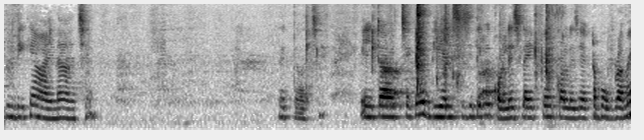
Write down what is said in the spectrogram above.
দুদিকে আয়না আছে। দেখতে পাচ্ছেন এইটা হচ্ছে কি ভিএলসিসি থেকে কলেজ লাইফের কলেজে একটা প্রোগ্রামে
